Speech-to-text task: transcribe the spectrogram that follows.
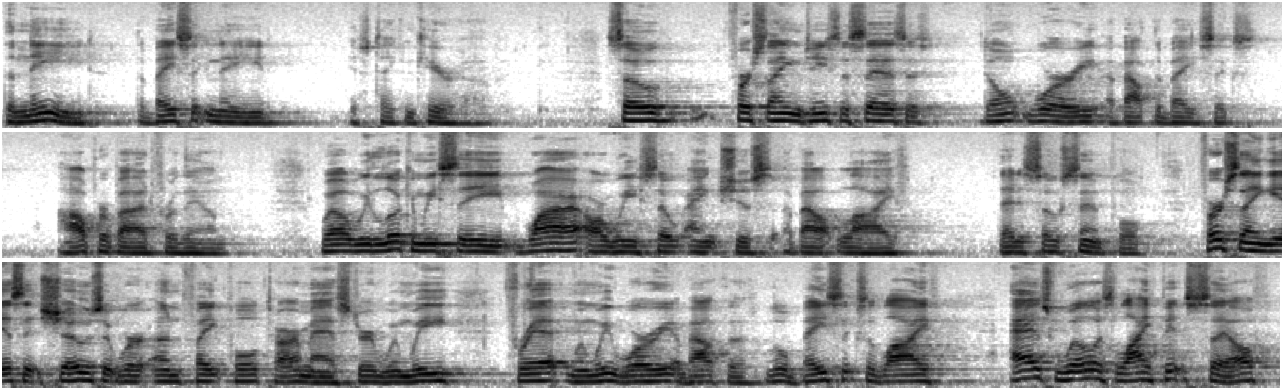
The need, the basic need, is taken care of. So, first thing Jesus says is, don't worry about the basics. I'll provide for them. Well, we look and we see why are we so anxious about life that is so sinful? First thing is it shows that we're unfaithful to our master when we fret, when we worry about the little basics of life as well as life itself.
